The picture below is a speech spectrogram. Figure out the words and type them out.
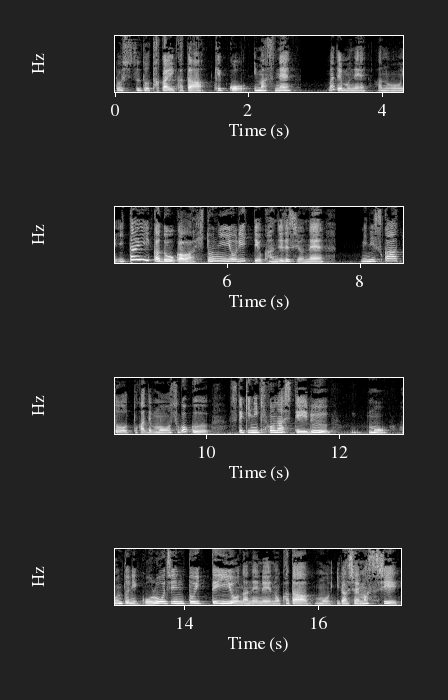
露出度高い方結構いますね。まあでもね、あの、痛いかどうかは人によりっていう感じですよね。ミニスカートとかでもすごく素敵に着こなしているもう本当にご老人と言っていいような年齢の方もいらっしゃいますし、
